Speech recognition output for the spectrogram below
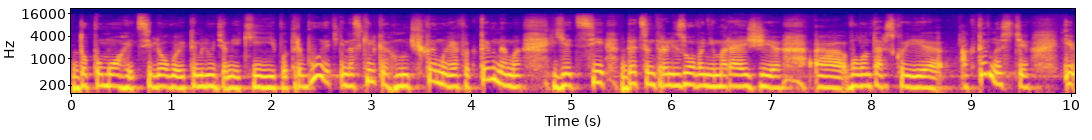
допомоги цільової тим людям, які її потребують, і наскільки гнучкими і ефективними є ці децентралізовані мережі волонтерської активності і.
